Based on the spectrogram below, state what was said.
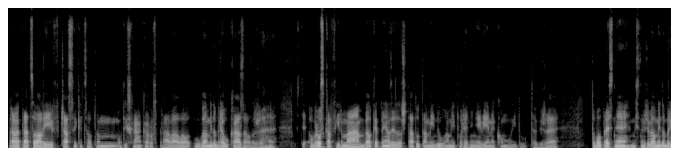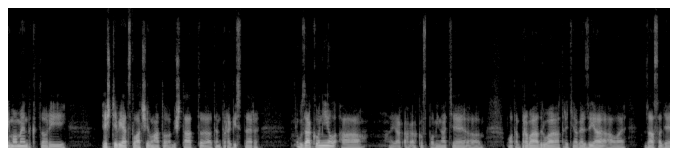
práve pracovali v čase, keď sa o, tom, o tých schránkach rozprávalo, veľmi dobre ukázal, že obrovská firma, veľké peniaze zo štátu tam idú a my poriadne nevieme, komu idú. Takže to bol presne, myslím, že veľmi dobrý moment, ktorý ešte viac tlačil na to, aby štát e, tento register uzákonil a ako spomínate, e, bola tam prvá, druhá, tretia verzia, ale v zásade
